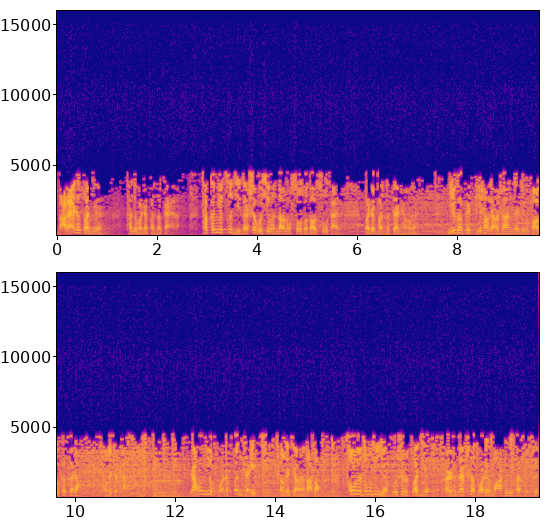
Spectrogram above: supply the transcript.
哪来的钻戒？他就把这本子改了。他根据自己在社会新闻当中搜索到的素材呢，把这本子变成了一个被逼上梁山的这个保卫科科长成了侦探，然后一伙的笨贼成了江洋大盗。偷的东西也不是钻戒，而是在厕所里挖出了一块翡翠。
